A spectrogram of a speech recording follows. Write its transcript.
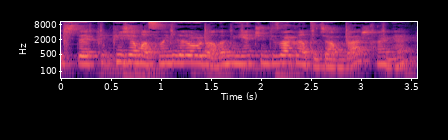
işte pijamasına gider oradan alır. Niye? Çünkü zaten atacağım der. Hani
